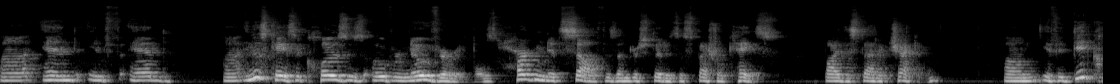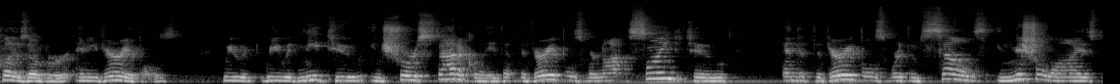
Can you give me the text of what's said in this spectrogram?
uh, and in and uh, in this case, it closes over no variables. Harden itself is understood as a special case by the static checking. Um, if it did close over any variables, we would, we would need to ensure statically that the variables were not assigned to and that the variables were themselves initialized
